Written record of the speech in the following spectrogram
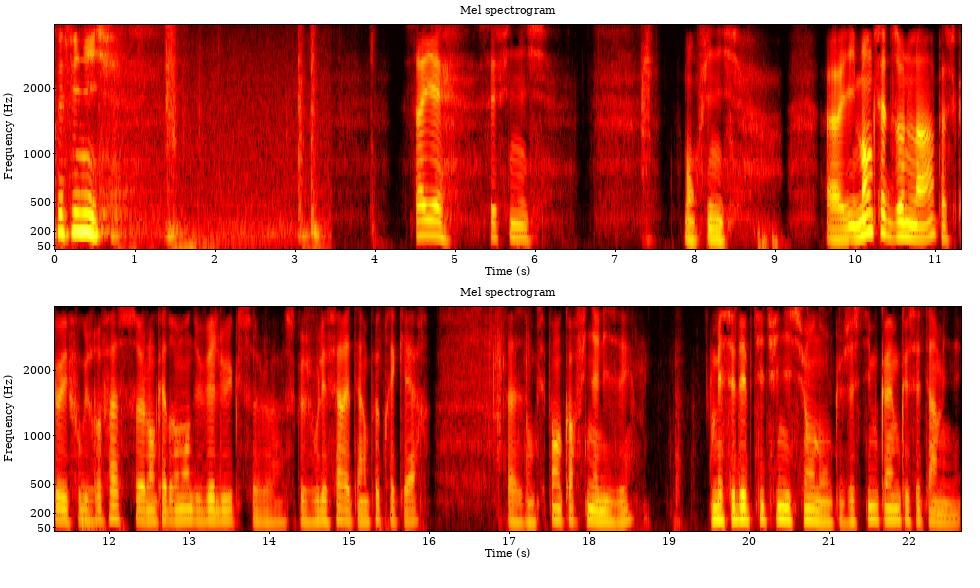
C'est fini. Ça y est, c'est fini. Bon, fini. Euh, il manque cette zone-là parce qu'il faut que je refasse l'encadrement du Velux. Ce que je voulais faire était un peu précaire. Euh, donc c'est pas encore finalisé. Mais c'est des petites finitions, donc j'estime quand même que c'est terminé.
